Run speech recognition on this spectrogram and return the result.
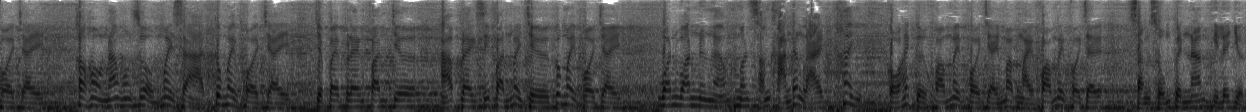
พอใจ เข้าห้องน้ำห้องส้วมไม่สะอาดก็ไม่พอใจ จะไปแปลงฟันเจอ หาแปลงสีฟันไม่เจอก็ไม่พอใจ วันวันหนึ่งอะมันสังขารทั้งหลายให้ก่อให้เกิดความไม่พอใจมากมาย ความไม่พอใจสั่งสมเป็นน้ำทีละหยด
